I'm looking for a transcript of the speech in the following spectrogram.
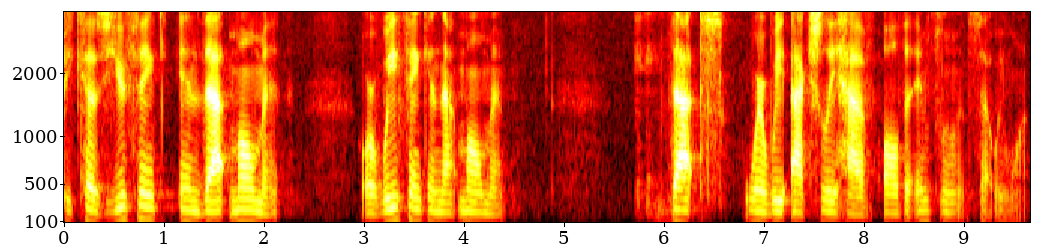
Because you think in that moment, or we think in that moment, that's where we actually have all the influence that we want.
